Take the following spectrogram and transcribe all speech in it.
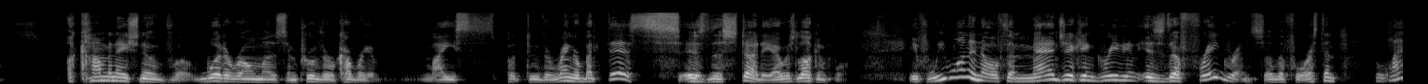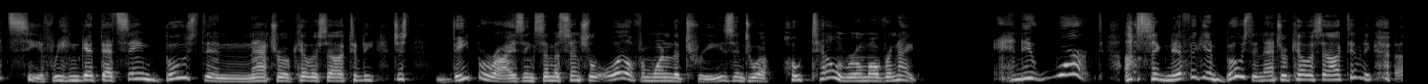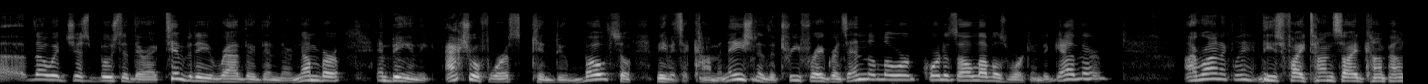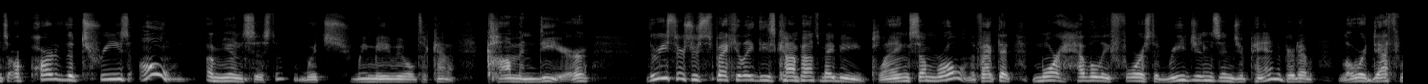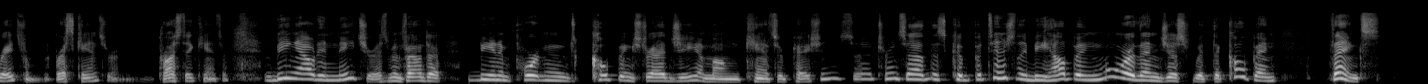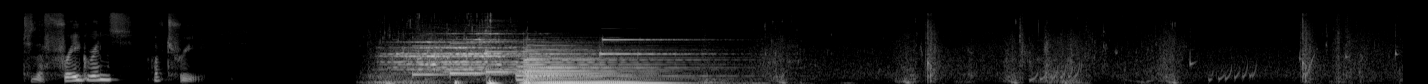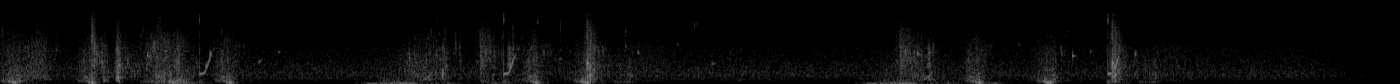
A combination of uh, wood aromas improve the recovery of mice put through the ringer, but this is the study I was looking for. If we want to know if the magic ingredient is the fragrance of the forest, then let's see if we can get that same boost in natural killer cell activity just vaporizing some essential oil from one of the trees into a hotel room overnight. And it worked! A significant boost in natural killer cell activity, uh, though it just boosted their activity rather than their number, and being in the actual forest can do both, so maybe it's a combination of the tree fragrance and the lower cortisol levels working together. Ironically, these phytoncide compounds are part of the tree's own immune system, which we may be able to kind of commandeer, the researchers speculate these compounds may be playing some role in the fact that more heavily forested regions in Japan appear to have lower death rates from breast cancer and prostate cancer. Being out in nature has been found to be an important coping strategy among cancer patients. Uh, turns out this could potentially be helping more than just with the coping, thanks to the fragrance of trees.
